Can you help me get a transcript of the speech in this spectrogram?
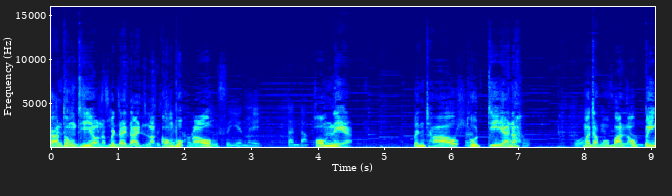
การท่องเที่ยวน่ะเป็นรายได้หลักของพวกเรา ผมเนี่ย เป็นชาวทูเจียนะ มาจากหมู่บ้านเหลาปิง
